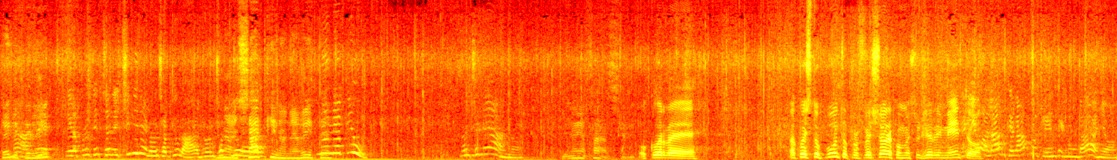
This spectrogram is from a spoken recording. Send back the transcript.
Vedi Ma, che lì- eh, e la protezione civile non c'ha più là, non c'ha No, più... i sacchi non ne avete. Non ne ha più. Non ce ne hanno. Bisogna farseli. Occorre a questo punto, professore, come E io suggerimento, ho anche l'acqua che entra in un bagno.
